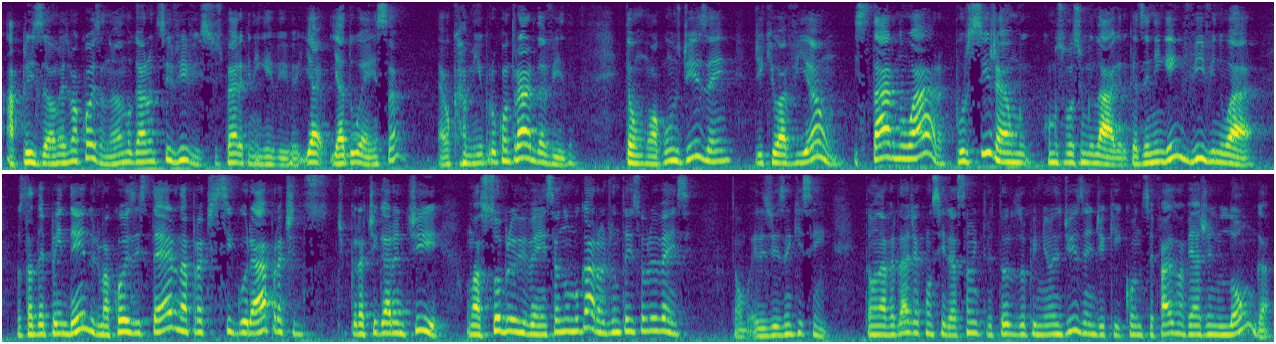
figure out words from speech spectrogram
A prisão é a mesma coisa, não é um lugar onde se vive, se espera que ninguém viva. E a, e a doença é o caminho para o contrário da vida. Então, alguns dizem de que o avião estar no ar por si já é um, como se fosse um milagre. Quer dizer, ninguém vive no ar. Você está dependendo de uma coisa externa para te segurar, para te, para te garantir uma sobrevivência num lugar onde não tem sobrevivência. Então, eles dizem que sim. Então, na verdade, a conciliação entre todas as opiniões dizem de que quando você faz uma viagem longa,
